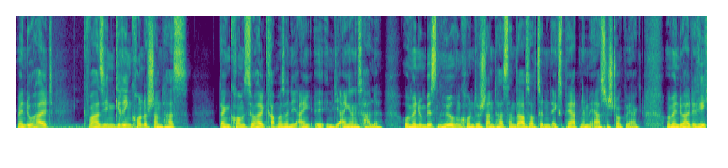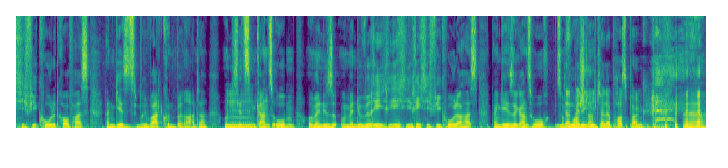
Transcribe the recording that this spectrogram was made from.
wenn du halt quasi einen geringen Kontostand hast, dann kommst du halt gerade mal so in die, Ein äh, in die Eingangshalle. Und wenn du ein bisschen höheren Kontostand hast, dann darfst du auch zu den Experten im ersten Stockwerk. Und wenn du halt richtig viel Kohle drauf hast, dann gehst du zum Privatkundenberater und die Mhm. sitzen ganz oben. Und wenn du, so, und wenn du richtig, richtig, richtig viel Kohle hast, dann gehst du ganz hoch zum Dann bin ich nicht Vorstand. bei der Postbank. ja,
